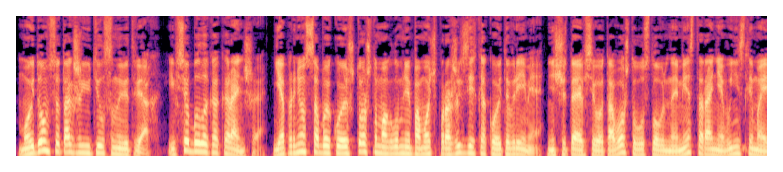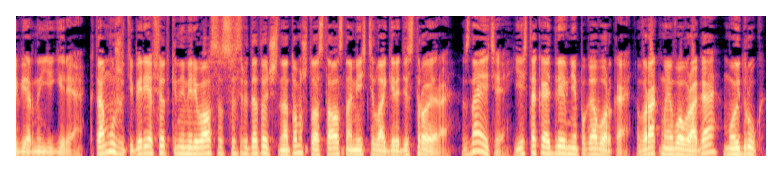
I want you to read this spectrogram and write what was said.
мой дом все так же ютился на ветвях, и все было как и раньше. Я принес с собой кое-что, что могло мне помочь прожить здесь какое-то время, не считая всего того, что в условленное место ранее вынесли мои верные егеря. К тому же, теперь я все-таки намеревался сосредоточиться на том, что осталось на месте лагеря Дестроера. Знаете, есть такая древняя поговорка «Враг моего врага — мой друг».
